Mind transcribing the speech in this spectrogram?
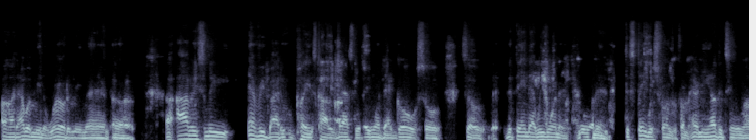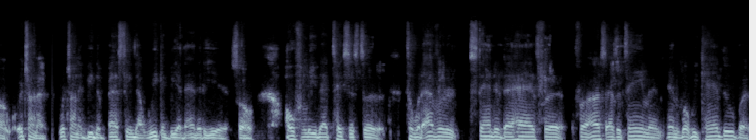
Uh, that would mean the world to me, man. Uh, uh, obviously, everybody who plays college basketball they want that goal. So so the, thing that we want to want to distinguish from from any other team, uh, we're trying to we're trying to be the best team that we can be at the end of the year. So hopefully that takes us to to whatever standard that has for for us as a team and and what we can do. But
